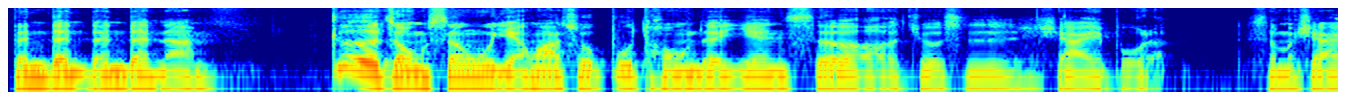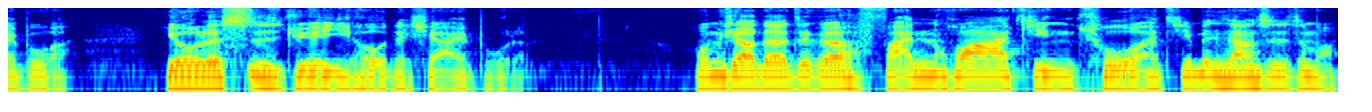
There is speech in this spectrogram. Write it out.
等等等等呢？各种生物演化出不同的颜色，就是下一步了。什么下一步啊？有了视觉以后的下一步了。我们晓得这个繁花锦簇啊，基本上是什么？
